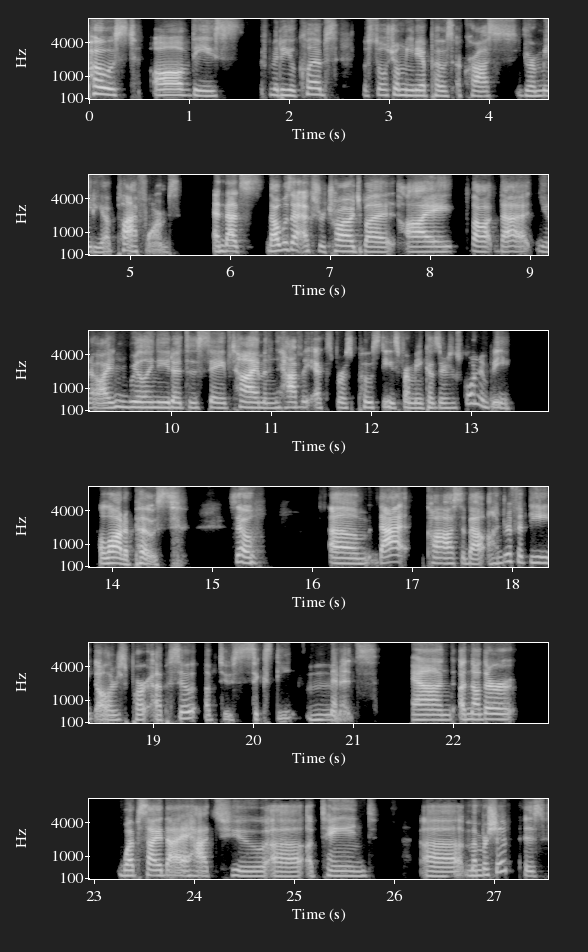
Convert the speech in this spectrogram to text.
post all of these video clips, the social media posts across your media platforms. And that's that was an extra charge, but I thought that, you know, I really needed to save time and have the experts post these for me because there's going to be a lot of posts. So um, that costs about $150 per episode, up to 60 minutes. And another website that I had to uh, obtain uh, membership is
